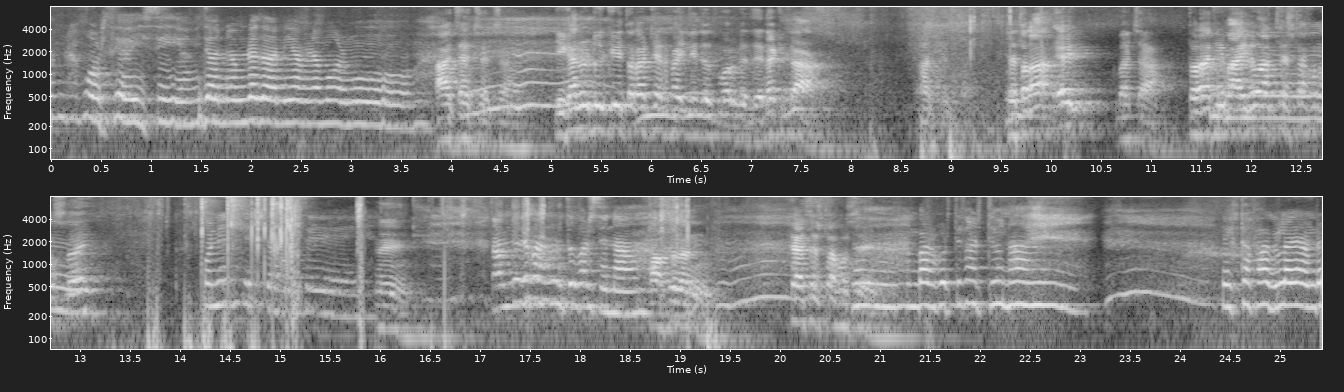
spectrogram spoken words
আমরা মরতে আইছি। আমি জানি আমরা জানি আমরা মরমু। আচ্ছা আচ্ছা আচ্ছা। এখানে ঢুকি তোরা টের পাইলি তো মরবে যে নাকি তা? আচ্ছা। আচ্ছা তোরা এই বাচ্চা তোরা কি বাইরে আর চেষ্টা করছ নাই? অনেক চেষ্টা করছে। হ্যাঁ। আমাদের বার করতে পারছে না। পারছ না কে চেষ্টা করছে? বার করতে পারতেও নাই। একটা পাগলায় আমরা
